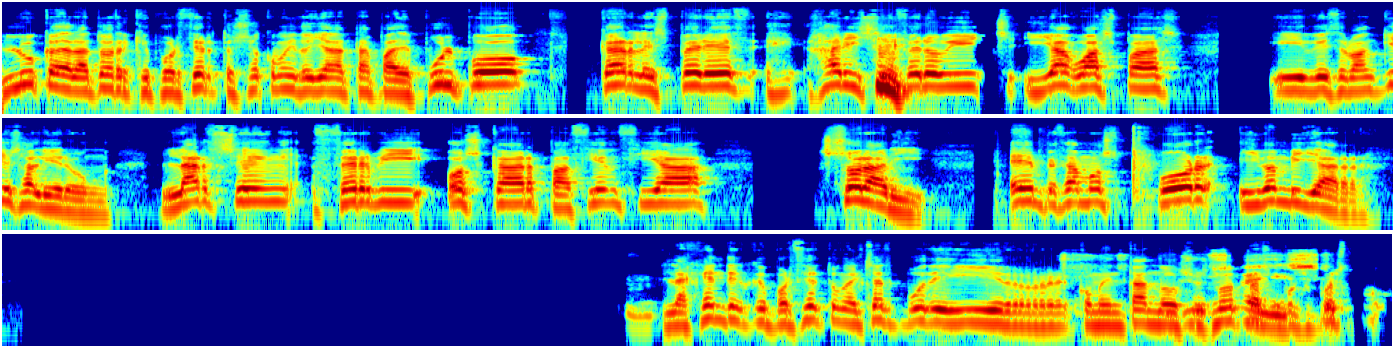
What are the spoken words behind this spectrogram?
Luca de la Torre, que por cierto se ha comido ya la tapa de pulpo, Carles Pérez, Haris Seferovic y Iago Aspas. Y desde el banquillo salieron Larsen, Cervi, Oscar, Paciencia, Solari. Empezamos por Iván Villar. La gente que, por cierto, en el chat puede ir comentando sus notas, por supuesto.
